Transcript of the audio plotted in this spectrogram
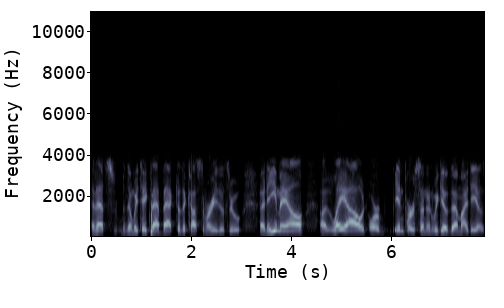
And that's then we take that back to the customer either through an email, a layout, or in person, and we give them ideas.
